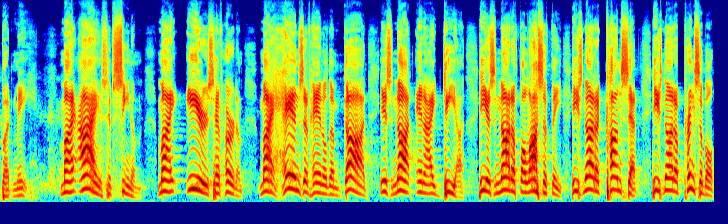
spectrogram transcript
but me. My eyes have seen him, my ears have heard him. My hands have handled them. God is not an idea. He is not a philosophy. He's not a concept. He's not a principle.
